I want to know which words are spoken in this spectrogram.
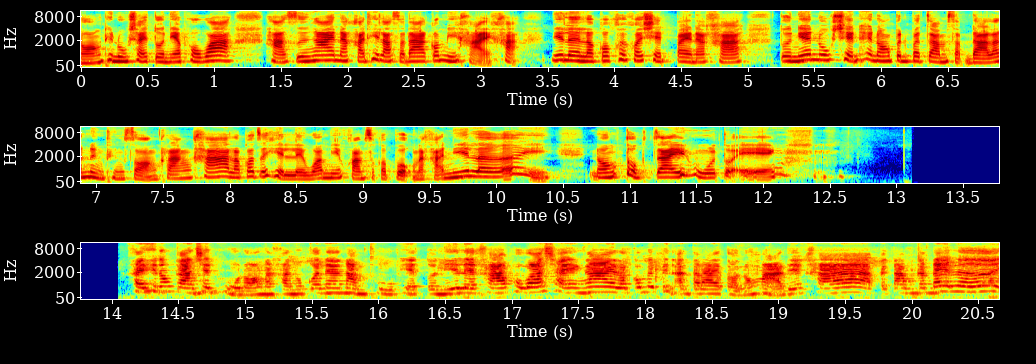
น้องที่นุกใช้ตัวนี้เพราะว่าหาซื้อง่ายนะคะที่ Lazada ก็มีขายค่ะ นี่เลยแล้วก็ค่อยๆ เช็ดไปนะคะ ตัวนี้นุกเช็ดให้น้องเป็นประจำสัปดาห์ละ 1-2 ครั้งค่ะแล้วก็จะเห็นเลยว่ามีความสกปรกนะคะ นี่เลย น้องตกใจหูตัวเอง ใครที่ต้องการเช็ดหูน้องนะคะ นุกก็แนะนำทูเพชตัวนี้เลยค่ะ เพราะว่าใช้ง่ายแล้วก็ไม่เป็นอันตรายต่อน้องหมาด้วยค่ะ ไปตามกันได้เลย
